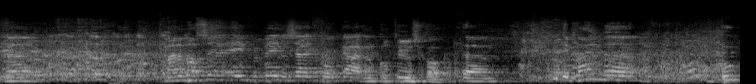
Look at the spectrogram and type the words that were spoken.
Uh, maar er was uh, even wederzijds voor elkaar een cultuurschok. Uh, in mijn uh, boek,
